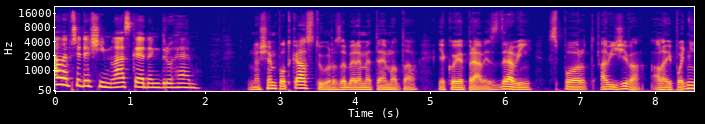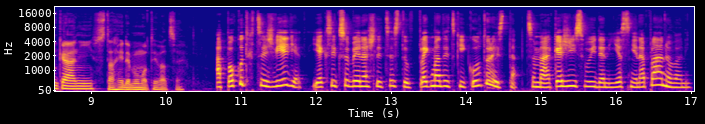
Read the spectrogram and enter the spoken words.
ale především láska jeden k druhému. V našem podcastu rozebereme témata, jako je právě zdraví, sport a výživa, ale i podnikání, vztahy nebo motivace. A pokud chceš vědět, jak si k sobě našli cestu v plegmatický kulturista, co má každý svůj den jasně naplánovaný,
